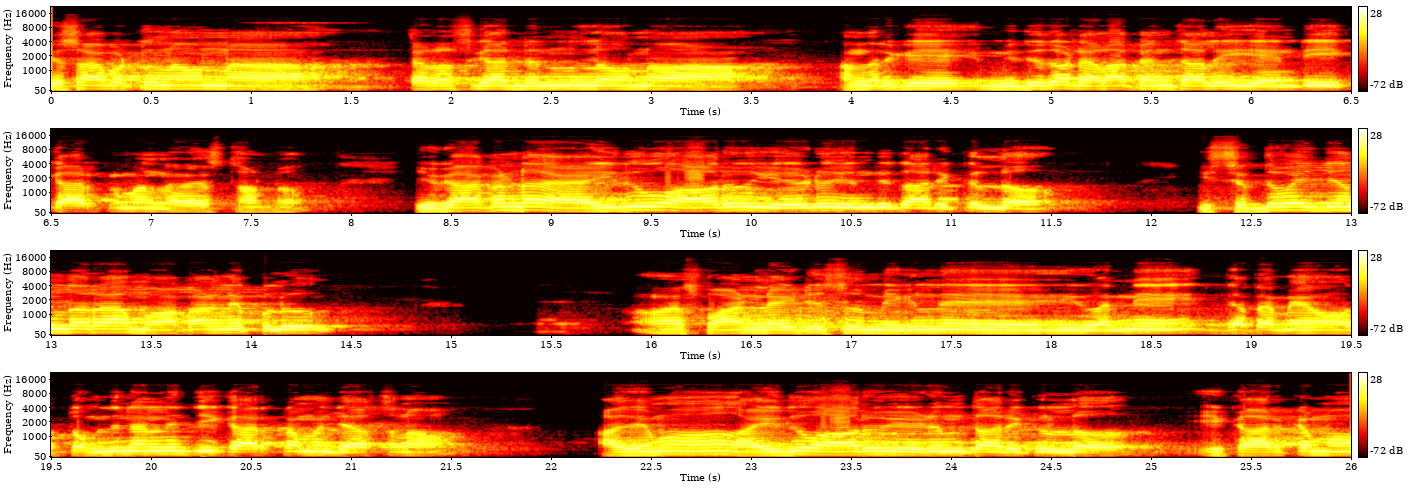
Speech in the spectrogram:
విశాఖపట్నంలో ఉన్న టెర్రస్ గార్డెన్లో ఉన్న అందరికీ మిద్దె తోట ఎలా పెంచాలి ఏంటి ఈ కార్యక్రమం నిర్వహిస్తుంటాం ఇవి కాకుండా ఐదు ఆరు ఏడు ఎనిమిది తారీఖుల్లో ఈ సిద్ధ వైద్యం ద్వారా మోకాళ్ళ నొప్పులు స్పాండ్లైటిస్ మిగిలిన ఇవన్నీ గత మేము తొమ్మిది నెలల నుంచి ఈ కార్యక్రమం చేస్తున్నాం. అదేమో ఐదు ఆరు ఏడు తారీఖుల్లో ఈ కార్యక్రమం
